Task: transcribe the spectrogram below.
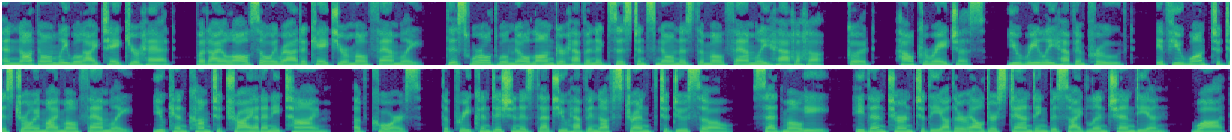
And not only will I take your head, but I'll also eradicate your Mo family. This world will no longer have an existence known as the Mo family ha ha ha. Good. How courageous. You really have improved. If you want to destroy my Mo family, you can come to try at any time. Of course, the precondition is that you have enough strength to do so, said Mo Yi. He then turned to the other elder standing beside Lin Chendian. What?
